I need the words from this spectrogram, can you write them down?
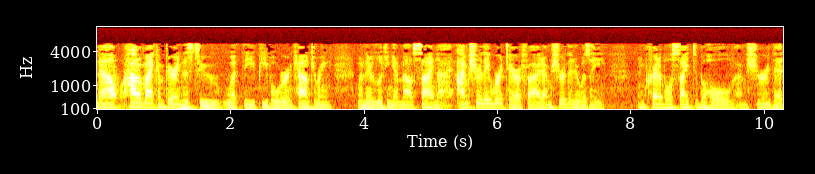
Now, how am I comparing this to what the people were encountering when they were looking at Mount Sinai? I'm sure they were terrified. I'm sure that it was a incredible sight to behold. I'm sure that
